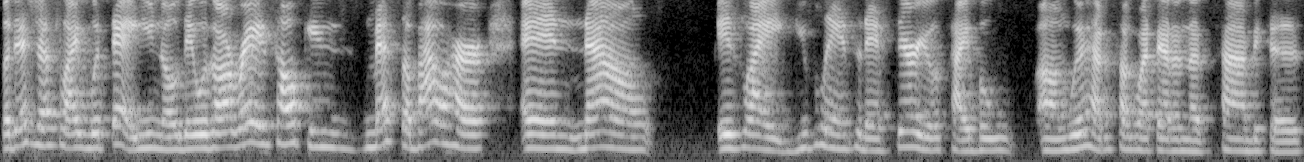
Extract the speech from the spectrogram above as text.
but that's just like with that. You know, they was already talking mess about her, and now it's like you play into that stereotype. But um, we'll have to talk about that another time because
